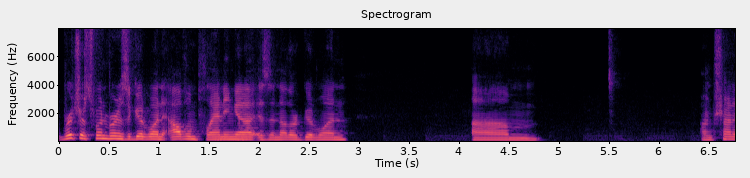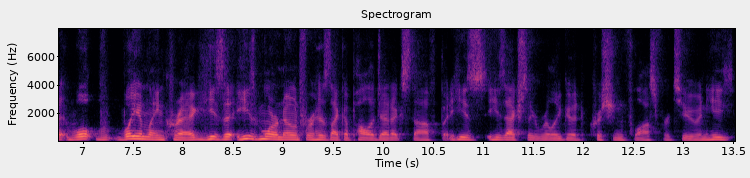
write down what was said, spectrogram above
Richard Swinburne is a good one. Alvin Plantinga is another good one. Um, I'm trying to William Lane Craig. He's a, he's more known for his like apologetic stuff, but he's he's actually a really good Christian philosopher too. And he's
